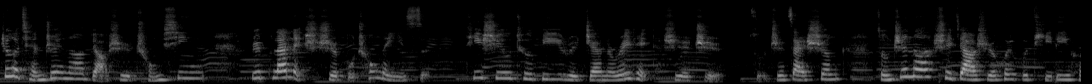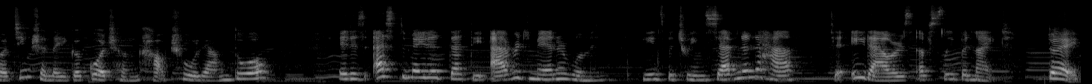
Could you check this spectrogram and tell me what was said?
这个前缀呢，表示重新，replenish 是补充的意思，tissue to be regenerated 是指组织再生。总之呢，睡觉是恢复体力和精神的一个过程，好处良多。 It is estimated that the average man or woman needs between seven and a half to eight hours of sleep a night. 对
